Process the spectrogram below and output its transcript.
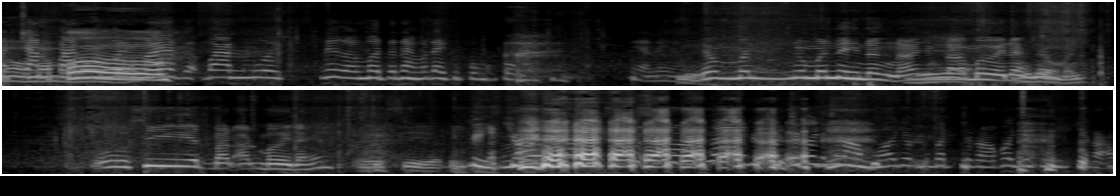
no ចាំបានមួយម៉ែបានមួយនេះមើលទៅនេះមកដេកកំពុងកំពុងខ្ញុំមិនខ្ញុំមិននេះនឹងណាខ្ញុំដើរមើលនេះខ្ញុំមិញអូសៀតបានអត់មើលណាអូសៀតពីចុះច្រំមកយកបិទច្រំមកយកច្រំ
